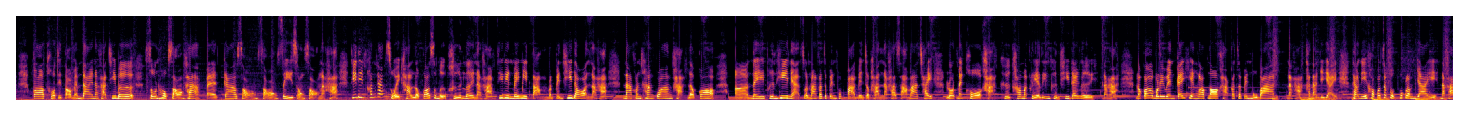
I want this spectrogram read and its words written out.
0ก็โทรติดต่อแมมได้นะคะ ที่เบอร์ 062 ค่ะ 8922422 นะคะ ที่ดินค่อนข้างสวยค่ะแล้วก็เสมอพื้นเลยนะคะ ที่ดินไม่มีต่ำมันเป็นที่ดอนนะคะหน้าค่อนข้างกว้างค่ะ แล้วก็ในพื้นที่เนี่ยส่วนมากก็จะเป็นพวกป่าเบญจพรรณนะคะ สามารถใช้รถแมคโครค่ะ คือเข้ามาเคลียร์ลิงพื้นที่ได้เลยนะคะ แล้วก็บริเวณใกล้เคียงรอบนอกค่ะ ก็จะเป็นหมู่บ้านนะคะ ขนาดใหญ่ ๆ แถวนี้เขาก็จะปลูกพวกลำไยนะคะ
